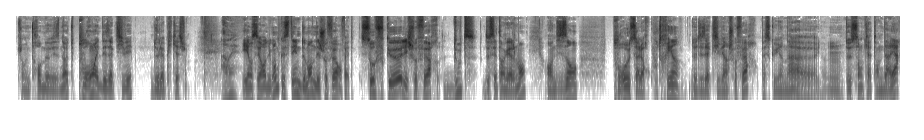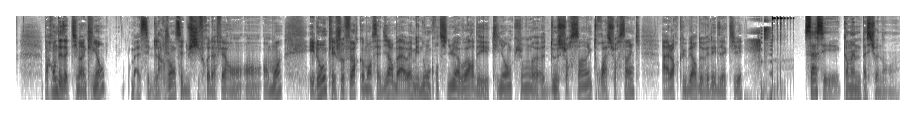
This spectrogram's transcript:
qui ont une trop mauvaise note pourront être désactivés de l'application. Ah ouais. Et on s'est rendu compte que c'était une demande des chauffeurs en fait. Sauf que les chauffeurs doutent de cet engagement en disant pour eux, ça leur coûte rien de désactiver un chauffeur parce qu'il y en a euh, 200 qui attendent derrière. Par contre, désactiver un client, bah, c'est de l'argent, c'est du chiffre d'affaires en, en, en, moins. Et donc, les chauffeurs commencent à dire, bah ouais, mais nous, on continue à avoir des clients qui ont 2 sur 5, 3 sur 5, alors qu'Uber devait les désactiver. Ça, c'est quand même passionnant. Hein.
